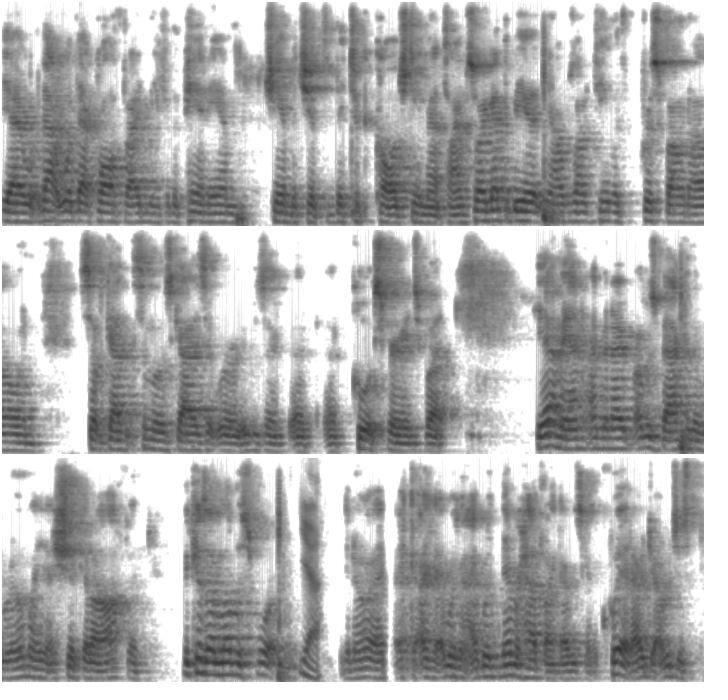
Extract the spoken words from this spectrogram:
Yeah, that what that qualified me for the Pan Am Championship. They took a college team that time, so I got to be a you know I was on a team with Chris Bono and some guy some of those guys that were it was a, a, a cool experience. But yeah, man, I mean I, I was back in the room. I, I shook it off and because I love the sport. Yeah. You know, I, I, I wasn't, I would never had like I was going to quit. I, I was just,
